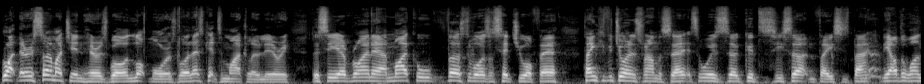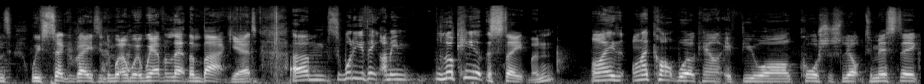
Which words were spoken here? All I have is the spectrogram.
Right, there is so much in here as well, a lot more as well. Let's get to Michael O'Leary, the CEO of Ryanair. Michael, first of all, as I said to you off air, thank you for joining us around the set. It's always uh, good to see certain faces back. The other ones we've segregated and we haven't let them back yet. Um, so, what do you think? I mean, looking at the statement, I I can't work out if you are cautiously optimistic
